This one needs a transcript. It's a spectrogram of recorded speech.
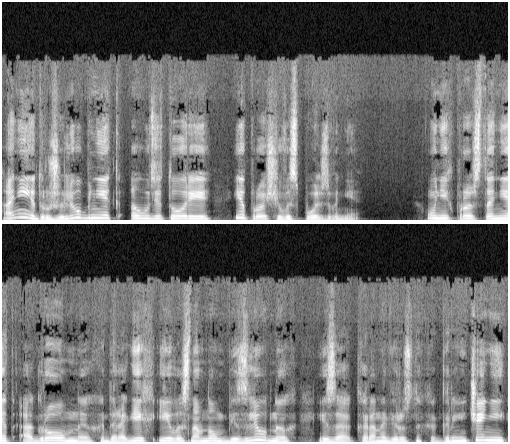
Они и дружелюбнее к аудитории, и проще в использовании. У них просто нет огромных, дорогих и в основном безлюдных из-за коронавирусных ограничений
